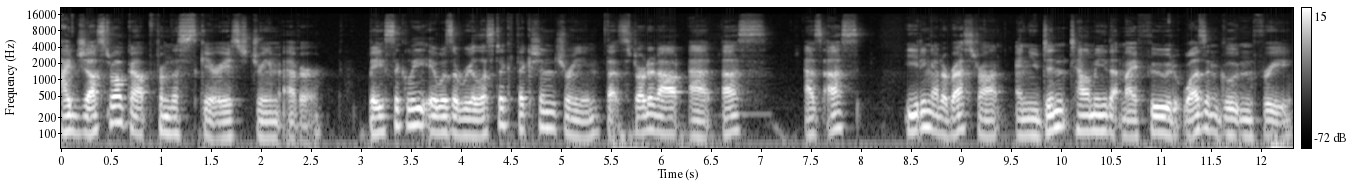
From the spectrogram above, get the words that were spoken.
I just woke up from the scariest dream ever. Basically, it was a realistic fiction dream that started out at us as us eating at a restaurant and you didn't tell me that my food wasn't gluten-free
